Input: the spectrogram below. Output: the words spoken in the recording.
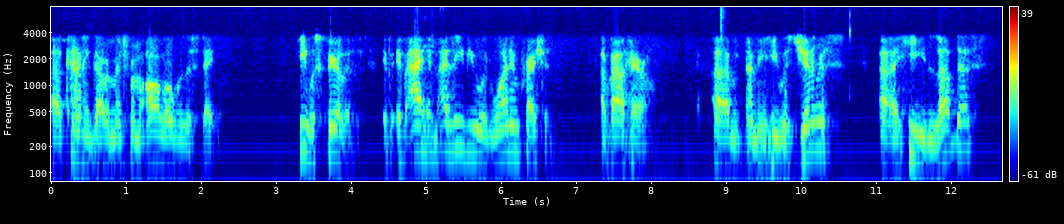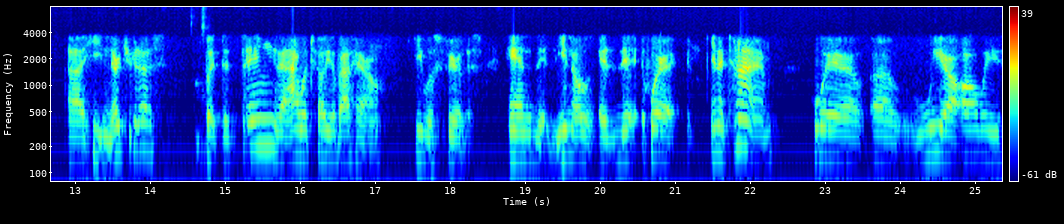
uh, county governments from all over the state. He was fearless. If, if I if I leave you with one impression about Harold, um, I mean he was generous. Uh, he loved us. Uh, he nurtured us. But the thing that I would tell you about Harold, he was fearless. And, you know, where in a time where uh, we are always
